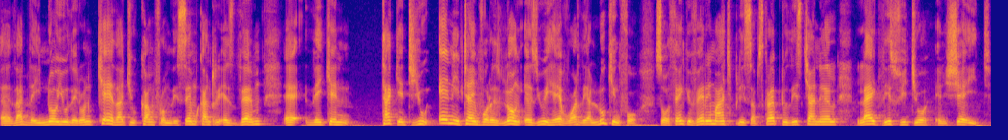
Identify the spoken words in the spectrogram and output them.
uh, that they know you. They don't care that you come from the same country as them. Uh, they can target you anytime for as long as you have what they are looking for. So thank you very much. Please subscribe to this channel like this video and share it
